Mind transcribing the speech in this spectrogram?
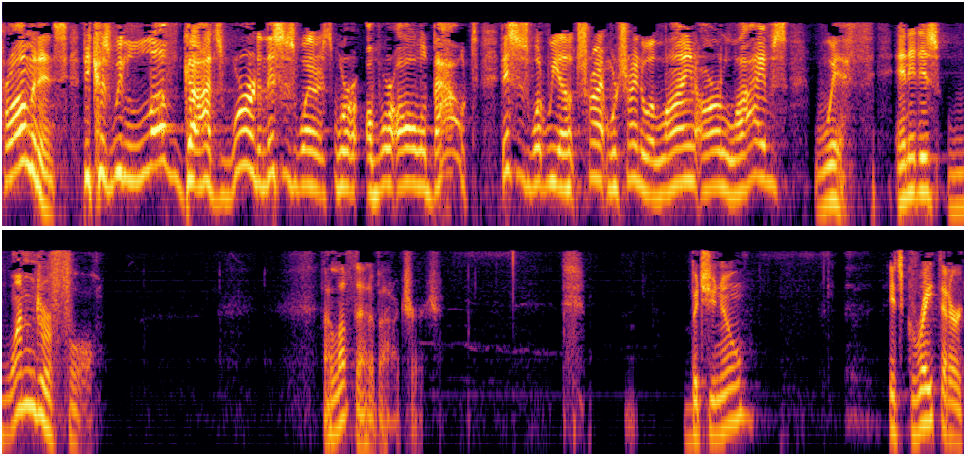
prominence because we love God's Word, and this is what we're, we're all about. This is what we are try, we're trying to align our lives with, and it is wonderful. I love that about our church. But you know, it's great that our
